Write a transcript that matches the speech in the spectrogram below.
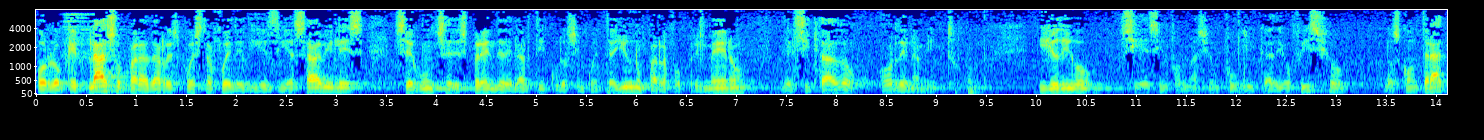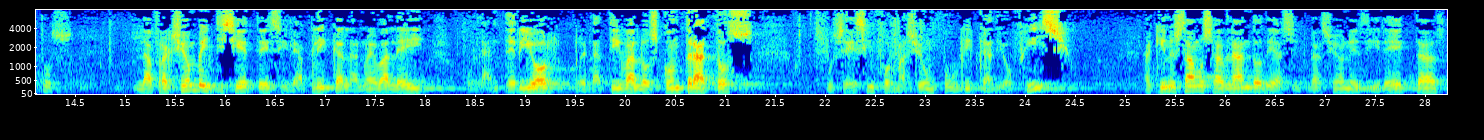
por lo que el plazo para dar respuesta fue de 10 días hábiles, según se desprende del artículo 51, párrafo primero del citado ordenamiento. Y yo digo, si es información pública de oficio, los contratos, la fracción 27, si le aplica la nueva ley o la anterior relativa a los contratos, pues es información pública de oficio. Aquí no estamos hablando de asignaciones directas,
